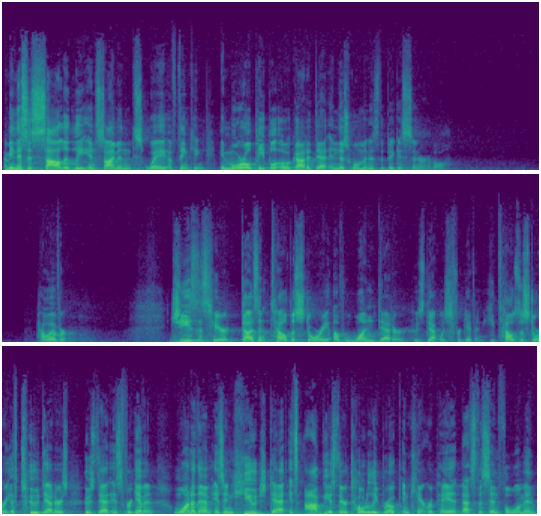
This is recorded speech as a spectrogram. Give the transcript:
I mean, this is solidly in Simon's way of thinking. Immoral people owe God a debt, and this woman is the biggest sinner of all. However, Jesus here doesn't tell the story of one debtor whose debt was forgiven. He tells the story of two debtors whose debt is forgiven. One of them is in huge debt. It's obvious they're totally broke and can't repay it. That's the sinful woman.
